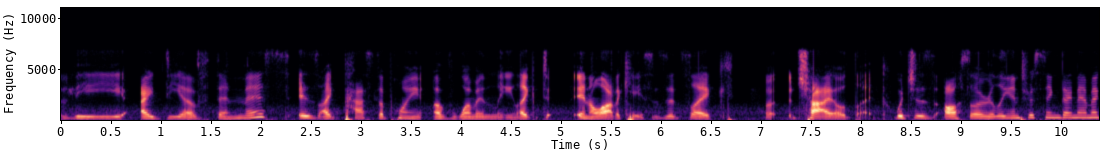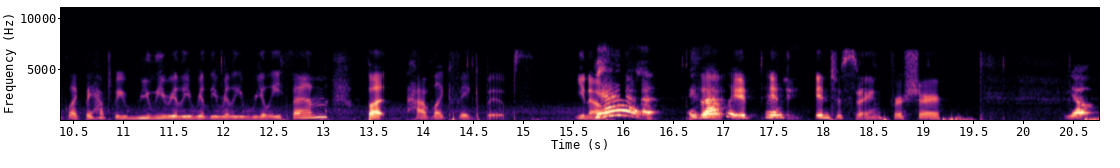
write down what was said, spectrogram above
the idea of thinness is like past the point of womanly. Like t in a lot of cases, it's like childlike, which is also a really interesting dynamic. Like they have to be really, really, really, really, really thin, but have like fake boobs. You know? yeah exactly So it's it's interesting for sure. Yep.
